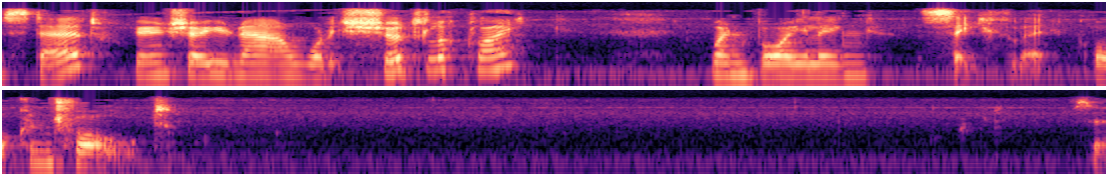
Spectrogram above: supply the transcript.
Instead, we're going to show you now what it should look like when boiling safely or controlled. So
